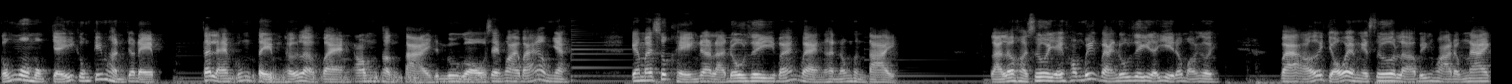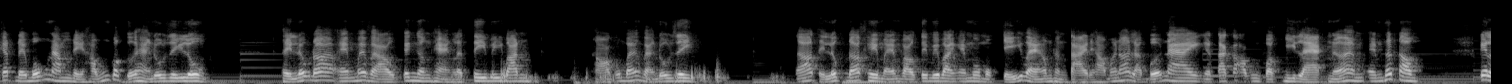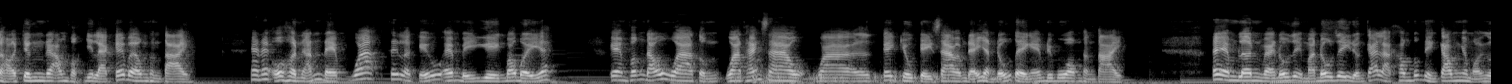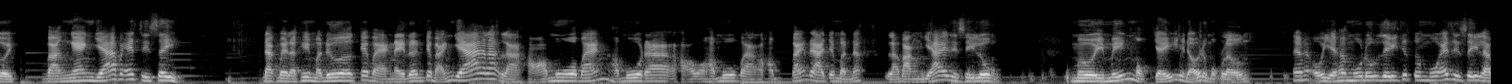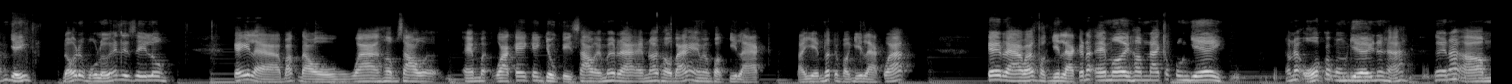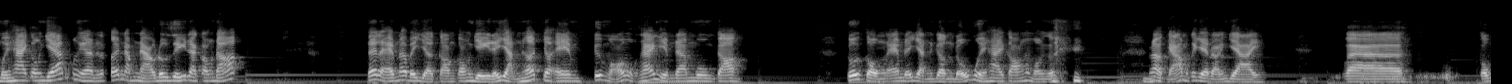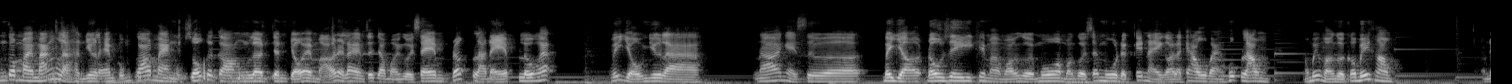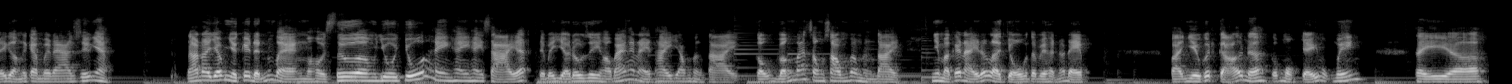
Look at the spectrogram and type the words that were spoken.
Cũng mua một chỉ cũng kiếm hình cho đẹp thế là em cũng tìm thử là vàng ông thần tài trên google xem có ai bán không nha. Cái máy xuất hiện ra là doji bán vàng hình ông thần tài. Là lâu hồi xưa vậy em không biết vàng doji là gì đâu mọi người. Và ở chỗ em ngày xưa là biên hòa đồng nai cách đây 4 năm thì không có cửa hàng doji luôn. Thì lúc đó em mới vào cái ngân hàng là TB Bank, họ cũng bán vàng doji. Đó, thì lúc đó khi mà em vào TB Bank em mua một chỉ vàng ông thần tài thì họ mới nói là bữa nay người ta có ông vật Di Lạc nữa, em em thích không? Cái là họ trưng ra ông vật Di Lạc kế bên ông thần tài em nói, ủa, hình ảnh đẹp quá. Thế là, kiểu, em bị ghiền bao bì á. Cái em phấn đấu qua tuần, qua tháng sau, qua cái chu kỳ sau em để dành đủ tiền em đi mua ông thần tài. Thế em lên vàng doji, mà doji được cái là không tốn tiền công nha mọi người, và ngang giá với sgc. đặc biệt là khi mà đưa cái vàng này lên cái bảng giá đó, là họ mua bán, họ mua ra, họ họ mua vàng họ bán ra cho mình đó là bằng giá sgc luôn. 10 miếng một chỉ thì đổi được một lượng. Em nói, ủa, vậy thôi, mua doji chứ tôi mua sgc làm cái gì? Đổi được một lượng sgc luôn cái là bắt đầu qua hôm sau em qua cái cái chu kỳ sau em mới ra em nói thôi bán em em Phật Di Lạc. Tại vì em thích Phật Di Lạc quá. Cái ra bán Phật Di Lạc cái nó em ơi hôm nay có con dê. Em nói ủa có con dê nữa hả? Cái nói ờ à, 12 con giáp có nghĩa là tới năm nào doji ra con đó. Thế là em nói bây giờ còn con gì để dành hết cho em? Cứ mỗi một tháng gì em ra mua một con. Cuối cùng em để dành gần đủ 12 con đó mọi người. Nó là cả một cái giai đoạn dài. Và cũng có may mắn là hình như là em cũng có mang một số cái con lên trên chỗ em ở này là em sẽ cho mọi người xem. Rất là đẹp luôn á. Ví dụ như là nói ngày xưa, bây giờ doji khi mà mọi người mua, mọi người sẽ mua được cái này gọi là cái âu vàng phúc long. Không biết mọi người có biết không? Em để gần cái camera một xíu nha. Nó nó giống như cái đỉnh vàng mà hồi xưa vua chúa hay hay hay xài á. Thì bây giờ doji họ bán cái này thay cho ông thần tài. Cũng vẫn bán song song với ông thần tài. Nhưng mà cái này rất là chuộng, tại vì hình nó đẹp. Và nhiều kích cỡ nữa, cũng một chỉ, một miếng thì uh,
